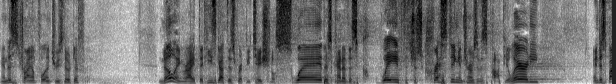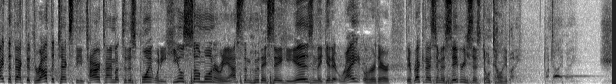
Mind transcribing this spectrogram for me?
And this triumphal entry is no different. Knowing, right, that he's got this reputational sway, there's kind of this wave that's just cresting in terms of his popularity. And despite the fact that throughout the text, the entire time up to this point, when he heals someone or when he asks them who they say he is and they get it right or they recognize him as Savior, he says, Don't tell anybody. Don't tell anybody. Shh.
